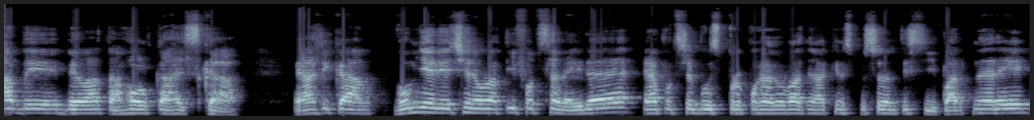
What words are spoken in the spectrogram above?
aby byla ta holka hezká. Já říkám, o mě většinou na té fotce nejde, já potřebuji zpropagandovat nějakým způsobem ty svý partnery,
